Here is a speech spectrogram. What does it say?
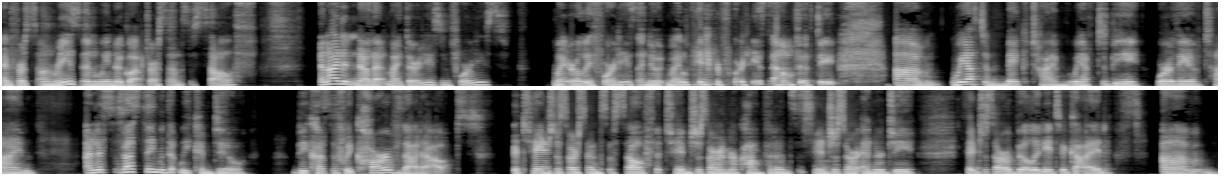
And for some reason, we neglect our sense of self. And I didn't know that in my 30s and 40s my early 40s. I knew it in my later 40s. Now I'm 50. Um, we have to make time. We have to be worthy of time. And it's the best thing that we can do because if we carve that out, it changes our sense of self. It changes our inner confidence. It changes our energy, it changes our ability to guide, um,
